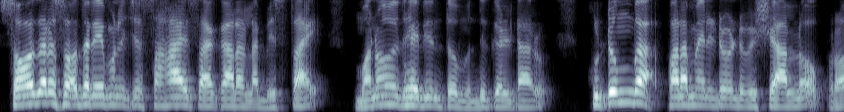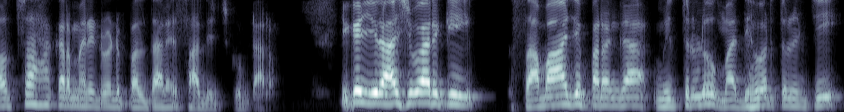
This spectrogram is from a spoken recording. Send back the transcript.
సోదర సోదరేముల నుంచి సహాయ సహకారాలు లభిస్తాయి. మనోధైర్యంతో ముందుకెళ్తారు. కుటుంబ పరమైనటువంటి విషయాల్లో ప్రోత్సాహకరమైనటువంటి ఫలితాలే సాధించుకుంటారు. ఇక ఈ రాశి వారికి సమాజపరంగా మిత్రులు మధ్యవర్తుల నుంచి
